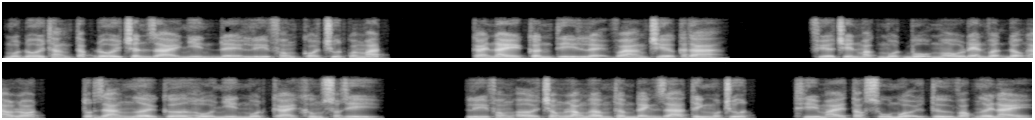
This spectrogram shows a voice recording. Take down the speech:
một đôi thẳng tắp đôi chân dài nhìn để Lý Phong có chút quá mắt. Cái này cần tỷ lệ vàng chia cắt ta. Phía trên mặc một bộ màu đen vận động áo lót, tốt dáng người cơ hồ nhìn một cái không sót gì. Lý Phong ở trong lòng âm thầm đánh giá tính một chút, thì mái tóc xù muội tử vóc người này,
